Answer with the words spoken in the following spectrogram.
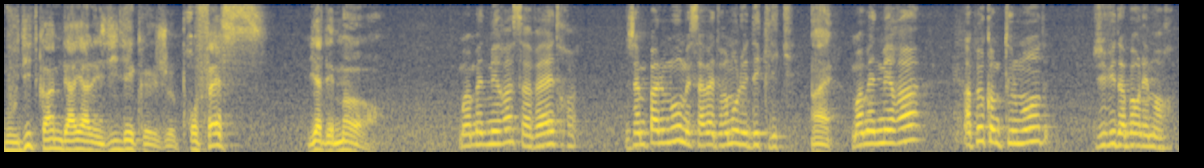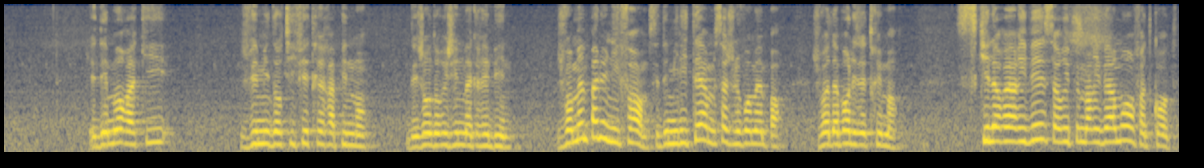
Vous vous dites quand même derrière les idées que je professe, il y a des morts. Mohamed Merah, ça va être, j'aime pas le mot, mais ça va être vraiment le déclic. Ouais. Mohamed Merah, un peu comme tout le monde, j'ai vu d'abord les morts. Et des morts à qui je vais m'identifier très rapidement. des gens d'origine maghrébine. Je vois même pas l'uniforme, c'est des militaires, mais ça je le vois même pas. Je vois d'abord les êtres humains. Ce qui leur est arrivé, ça aurait pu m'arriver à moi en fin de compte.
